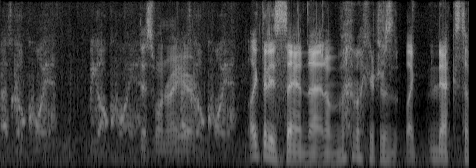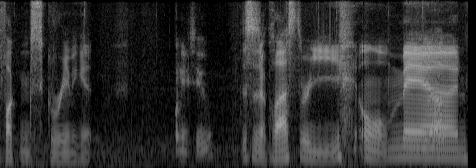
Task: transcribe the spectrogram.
Let's go quiet. We go quiet. This one right Let's here. go quiet. I like that he's saying that, and I'm like just like next to fucking screaming it. 22. This is a class three. Oh man.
